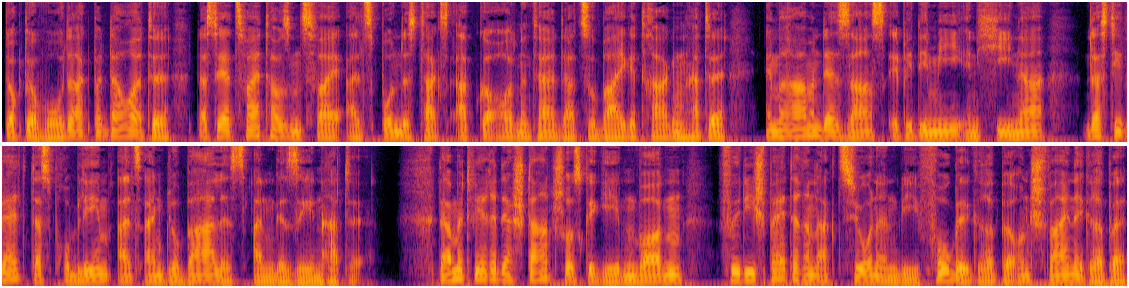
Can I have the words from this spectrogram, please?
Dr. Wodak bedauerte, dass er 2002 als Bundestagsabgeordneter dazu beigetragen hatte, im Rahmen der SARS-Epidemie in China, dass die Welt das Problem als ein globales angesehen hatte. Damit wäre der Startschuss gegeben worden für die späteren Aktionen wie Vogelgrippe und Schweinegrippe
